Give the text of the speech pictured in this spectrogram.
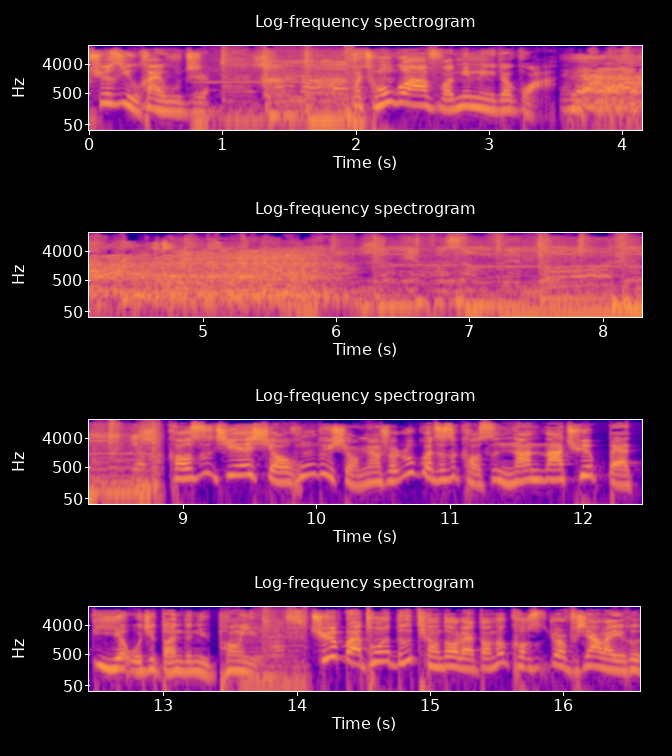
确实有害物质，不冲刮方便面有点刮。考试前，小红对小明说：“如果这次考试你拿拿全班第一，我就当你的女朋友。”全班同学都听到了。等到考试卷发下来以后，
